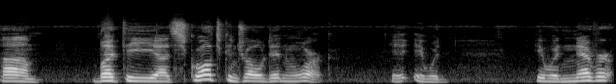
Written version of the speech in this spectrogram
Um, but the uh, squelch control didn't work it, it would it would never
